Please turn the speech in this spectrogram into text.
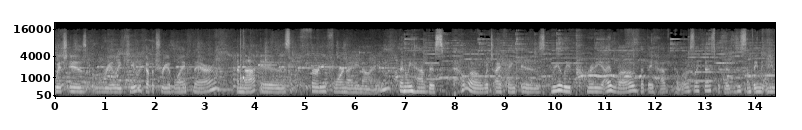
which is really cute. We've got the Tree of Life there, and that is $34.99. Then we have this pillow, which I think is really pretty. I love that they have pillows like this because this is something that you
